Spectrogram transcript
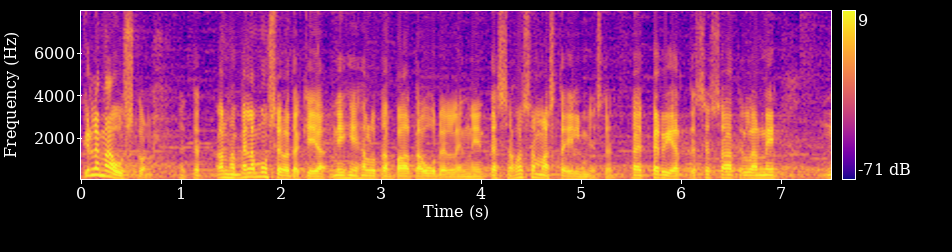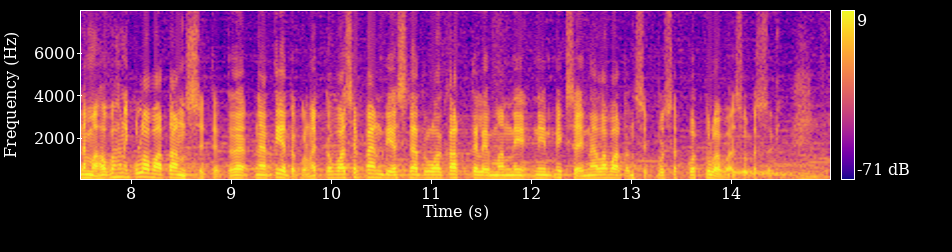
Kyllä mä uskon, että onhan meillä museoitakin ja niihin halutaan palata uudelleen, niin tässä on samasta ilmiöstä. Tai periaatteessa jos ajatellaan, niin nämä on vähän niin kuin lavatanssit, että nämä tietokoneet on vain se bändi ja sitä tullaan kattelemaan, niin, niin miksei nämä lavatanssit voisi jatkua tulevaisuudessakin. Mm.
